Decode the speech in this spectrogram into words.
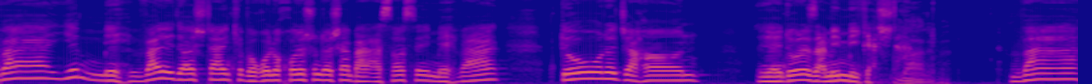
و یه محوری داشتن که به قول خودشون داشتن بر اساس این محور دور جهان یعنی دور زمین میگشتن بله بله. و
